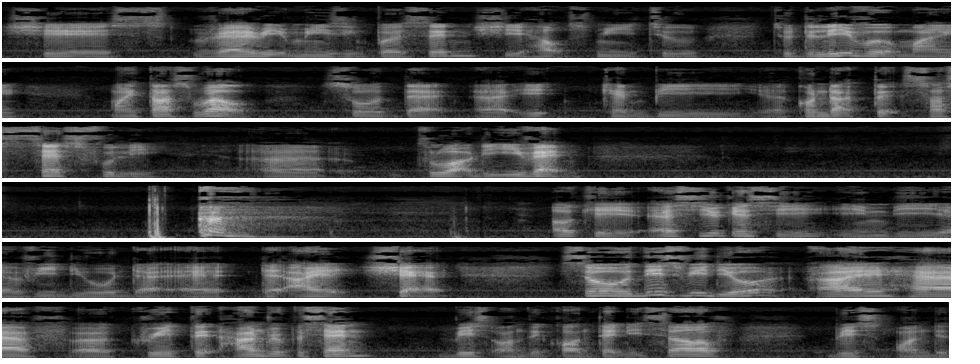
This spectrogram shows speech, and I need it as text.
She is very amazing person. She helps me to to deliver my my task well so that uh, it can be uh, conducted successfully uh, throughout the event. okay, as you can see in the uh, video that uh, that I shared, so this video I have uh, created 100% based on the content itself, based on the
